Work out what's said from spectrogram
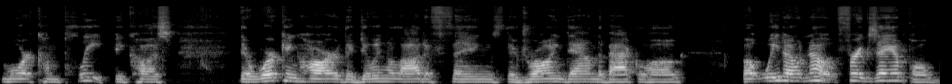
more complete because they're working hard. They're doing a lot of things. They're drawing down the backlog, but we don't know. For example,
